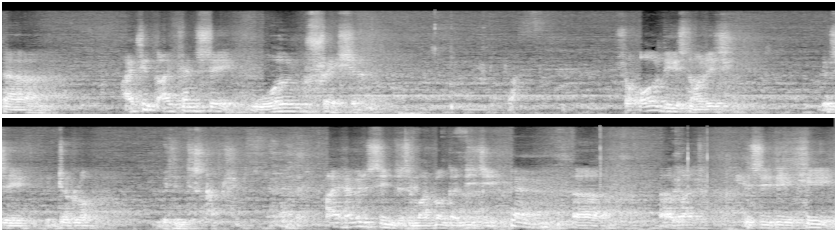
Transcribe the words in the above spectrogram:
uh, I think I can say world treasure. So all this knowledge is a developed within this country. I haven't seen this Mahatma Gandhi ji, uh, uh, but you see, the, he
